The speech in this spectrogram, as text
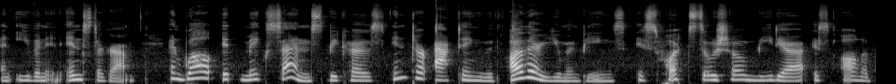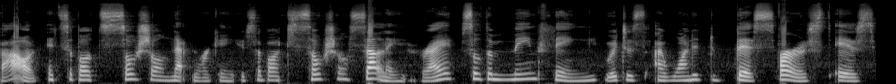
and even in Instagram. And well, it makes sense because interacting with other human beings is what social media is all about. It's about social networking. It's about social selling, right? So the main thing, which is I wanted to this first is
